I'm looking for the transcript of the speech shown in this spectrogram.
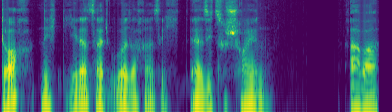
doch nicht jederzeit Ursache, sich äh, sie zu scheuen. Aber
